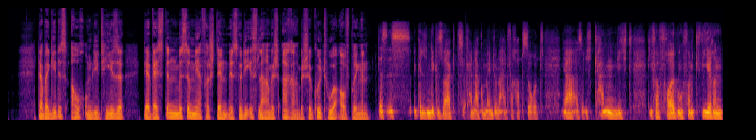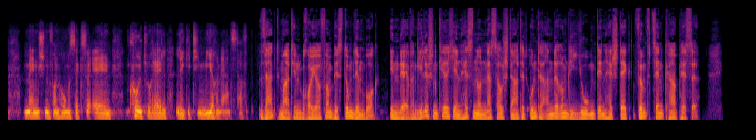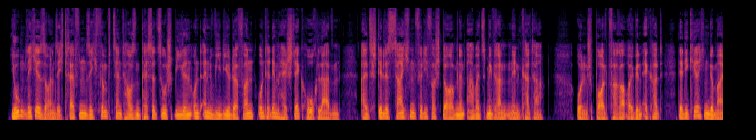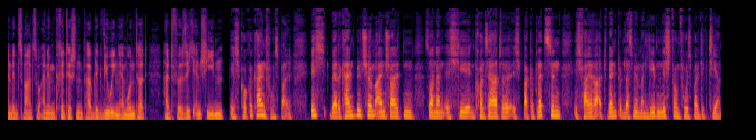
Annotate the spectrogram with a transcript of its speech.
Dabei geht es auch um die These, der Westen müsse mehr Verständnis für die islamisch-arabische Kultur aufbringen. Das ist, gelinde gesagt, kein Argument und einfach absurd. Ja, also ich kann nicht die Verfolgung von queeren Menschen, von Homosexuellen kulturell legitimieren, ernsthaft. Sagt Martin Breuer vom Bistum Limburg. In der evangelischen Kirche in Hessen und Nassau startet unter anderem die Jugend den Hashtag 15k Pässe. Jugendliche sollen sich treffen, sich 15.000 Pässe zuspielen und ein Video davon unter dem Hashtag hochladen, als stilles Zeichen für die verstorbenen Arbeitsmigranten in Katar. Und Sportpfarrer Eugen Eckert, der die Kirchengemeinden zwar zu einem kritischen Public Viewing ermuntert, hat für sich entschieden, ich gucke keinen Fußball. Ich werde keinen Bildschirm einschalten, sondern ich gehe in Konzerte, ich backe Plätzchen, ich feiere Advent und lasse mir mein Leben nicht vom Fußball diktieren.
